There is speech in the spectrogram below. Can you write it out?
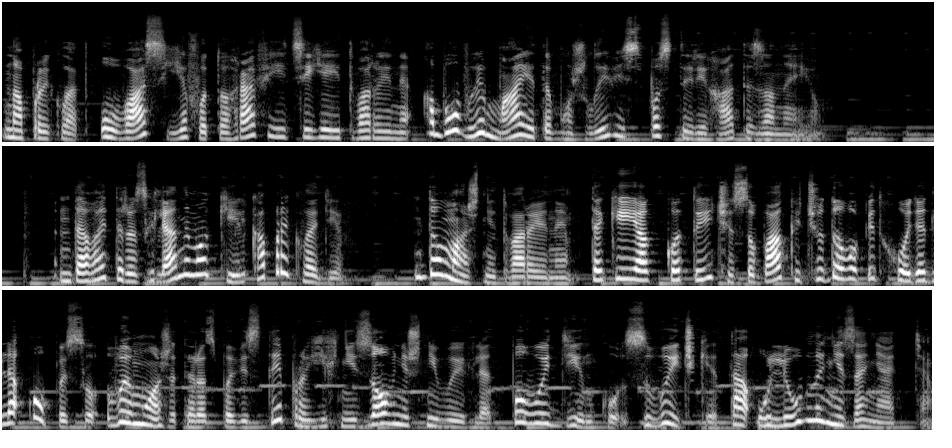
Наприклад, у вас є фотографії цієї тварини, або ви маєте можливість спостерігати за нею. Давайте розглянемо кілька прикладів. Домашні тварини, такі як коти чи собаки, чудово підходять для опису. Ви можете розповісти про їхній зовнішній вигляд, поведінку, звички та улюблені заняття.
